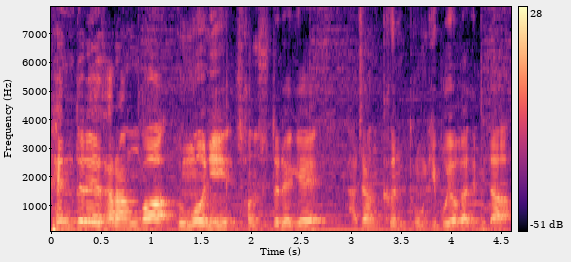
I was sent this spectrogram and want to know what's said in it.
팬들의 사랑과 응원이 선수들에게 가장 큰 동기부여가 됩니다.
